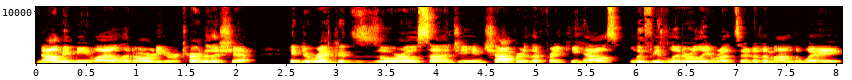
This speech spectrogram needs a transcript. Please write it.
Nami, meanwhile, had already returned to the ship and directed Zoro, Sanji, and Chopper to the Franky house. Luffy literally runs into them on the way.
